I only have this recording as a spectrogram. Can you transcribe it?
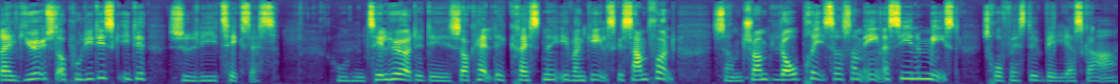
religiøst og politisk i det sydlige Texas. Hun tilhørte det såkaldte kristne evangeliske samfund, som Trump lovpriser som en af sine mest trofaste vælgerskare.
